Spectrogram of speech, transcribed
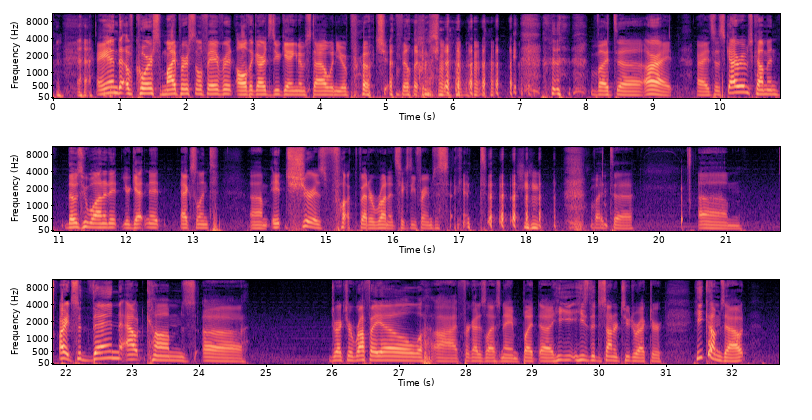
and of course, my personal favorite, all the guards do Gangnam style when you approach a village. but uh, all right. All right, so Skyrim's coming. Those who wanted it, you're getting it. Excellent. Um, it sure as fuck better run at 60 frames a second. but uh, um, all right, so then out comes uh, director Raphael. Uh, I forgot his last name, but uh, he he's the Dishonored 2 director. He comes out,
